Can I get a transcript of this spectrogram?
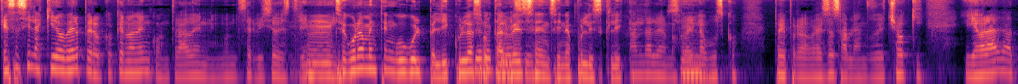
Que esa sí la quiero ver, pero creo que no la he encontrado en ningún servicio de streaming. Mm, seguramente en Google Películas o tal vez sí. en Cinepolis Click. Ándale, a lo mejor Sí. ahí la busco. Pero, pero eso es hablando de Chucky. Y ahora ah,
